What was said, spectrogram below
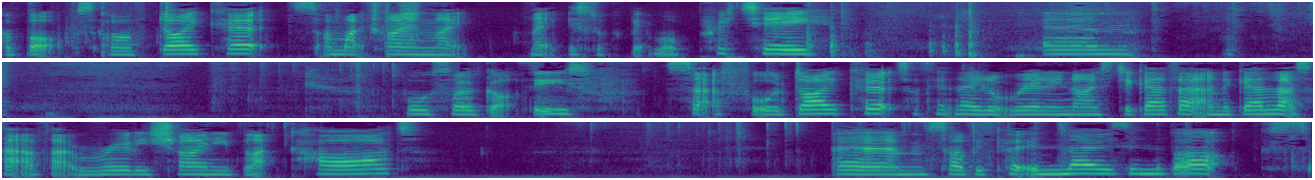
a box of die cuts. I might try and like make this look a bit more pretty. Um, I've also got these set of four die cuts. I think they look really nice together. And again, that's out of that really shiny black card. Um, so I'll be putting those in the box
